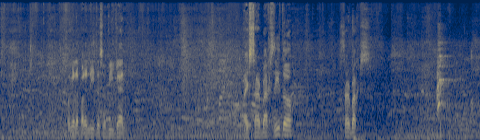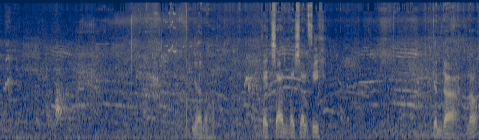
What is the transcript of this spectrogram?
maganda pa rin dito sa vegan may Starbucks dito Starbucks yan oh. Kahit saan may selfie. Ganda ano?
